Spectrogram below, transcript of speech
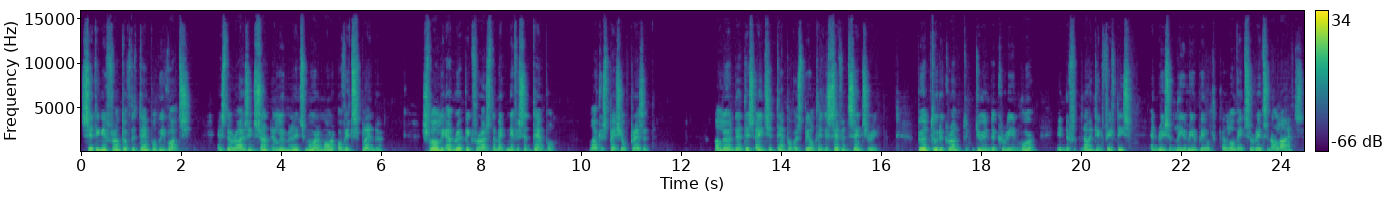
Sitting in front of the temple, we watch, as the rising sun illuminates more and more of its splendor, slowly unwrapping for us the magnificent temple, like a special present. I learned that this ancient temple was built in the 7th century, burned to the ground during the Korean War in the 1950s, and recently rebuilt along its original lines.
